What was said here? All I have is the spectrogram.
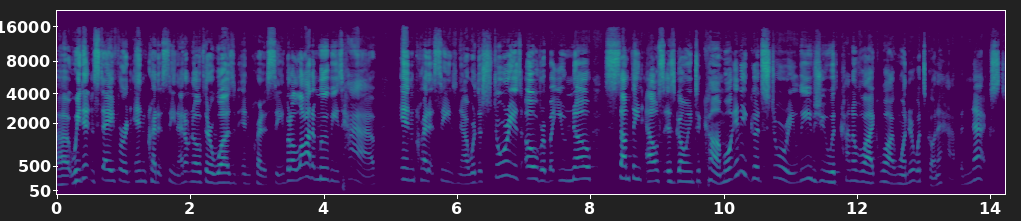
uh, we didn't stay for an end credit scene. I don't know if there was an end credit scene, but a lot of movies have end credit scenes now where the story is over, but you know something else is going to come. Well, any good story leaves you with kind of like, well, I wonder what's going to happen next.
